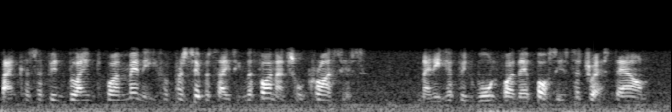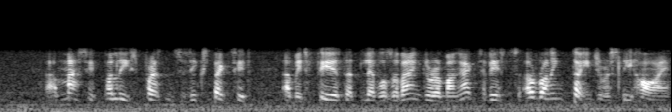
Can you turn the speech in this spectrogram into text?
Bankers have been blamed by many for precipitating the financial crisis. Many have been warned by their bosses to dress down. A massive police presence is expected amid fears that levels of anger among activists are running dangerously high.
